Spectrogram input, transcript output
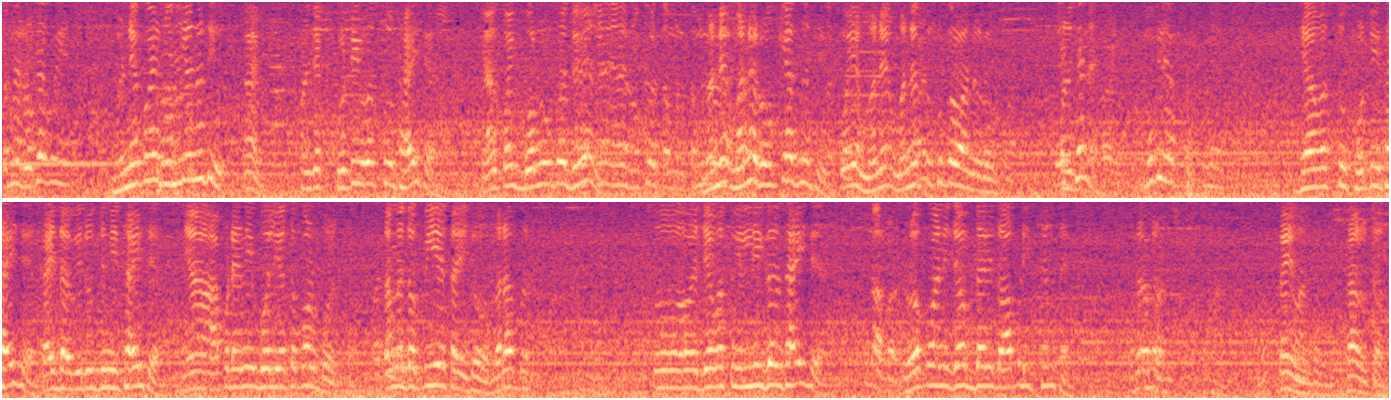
તમને રોકે કોઈ? મને કોઈ રોક્યા નથી. સાહેબ પણ જે ખોટી વસ્તુ થાય છે ત્યાં કોઈ બોલવું તો જોઈએ ને. મને મને રોક્યા જ નથી. કોઈ મને મને તો શું કરવાનું રોક્યું છે ને. મોકલી આપો. જ્યાં વસ્તુ ખોટી થાય છે કાયદા વિરુદ્ધની થાય છે ત્યાં આપણે નહીં બોલીએ તો કોણ બોલશે? તમે તો પીએસઆઈ છો બરાબર? તો હવે જે વસ્તુ ઇલીગલ થાય છે રોકવાની જવાબદારી તો આપણી જ છે ને સાહેબ. બરાબર. કઈ વાંધો નહીં સારું ચાલો.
